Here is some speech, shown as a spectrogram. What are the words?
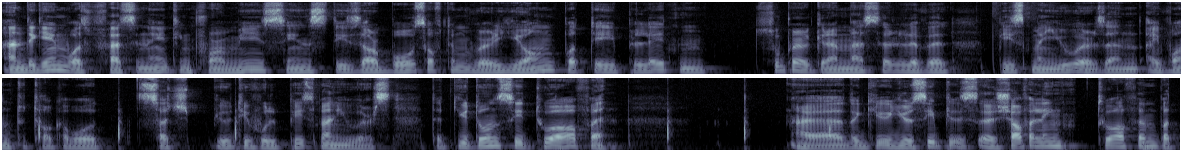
and the game was fascinating for me since these are both of them very young, but they played super grandmaster level piece maneuvers, and I want to talk about such beautiful piece maneuvers that you don't see too often. Uh, you, you see piece, uh, shuffling too often, but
